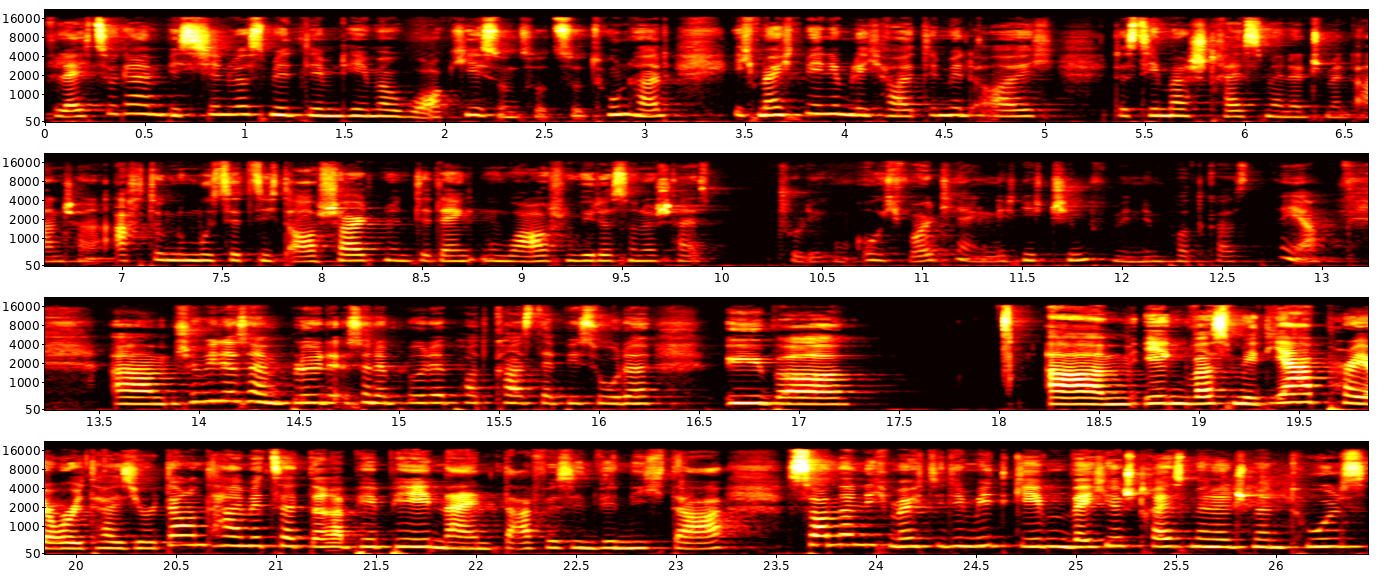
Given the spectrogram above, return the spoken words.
vielleicht sogar ein bisschen was mit dem Thema Walkies und so zu tun hat. Ich möchte mir nämlich heute mit euch das Thema Stressmanagement anschauen. Achtung, du musst jetzt nicht ausschalten und dir denken, wow, schon wieder so eine scheiß Entschuldigung. Oh, ich wollte hier eigentlich nicht schimpfen in dem Podcast. Naja, ähm, schon wieder so, ein blöde, so eine blöde Podcast-Episode über ähm, irgendwas mit, ja, prioritize your downtime etc. pp. Nein, dafür sind wir nicht da, sondern ich möchte dir mitgeben, welche Stressmanagement-Tools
